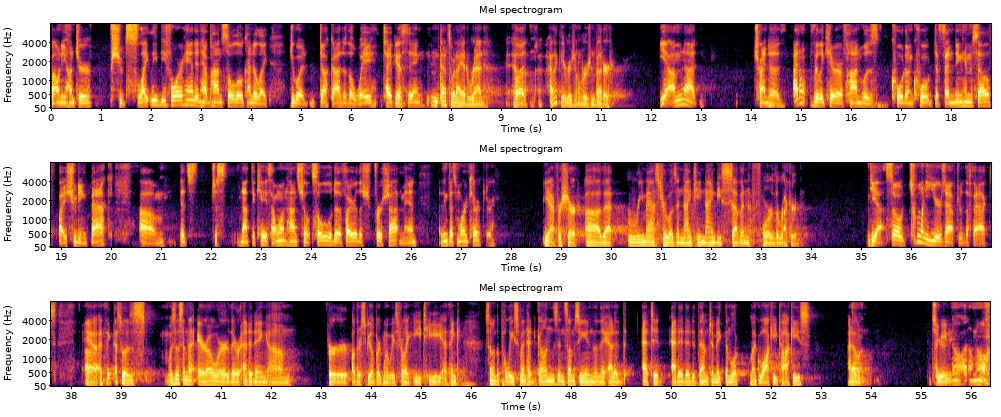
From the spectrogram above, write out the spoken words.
bounty hunter shoot slightly beforehand and have Han Solo kind of like do a duck out of the way type Yeah. of thing. That's what I had read. But- uh, I like the original version better. yeah, I'm not trying to. I don't really care if Han was quote unquote defending himself by shooting back. Um, it's just not the case. I want Han Solo to fire the sh- first shot, man. I think that's more in character. Yeah, for sure. Uh, that remaster was in 1997 for the record. Yeah, so 20 years after the fact. Yeah, I think this was was this in the era where they were editing um, for other Spielberg movies for like E.T. I think some of the policemen had guns in some scene, and then they edited edited edited them to make them look like walkie talkies. I don't. I mean- no, I don't know.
